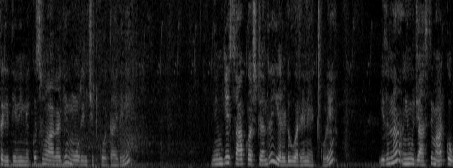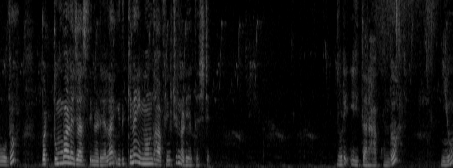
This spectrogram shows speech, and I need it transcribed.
ತೆಗಿತೀನಿ ನೆಕ್ಕು, ಸೊ ಹಾಗಾಗಿ ಮೂರು ಇಂಚ್ ಇಟ್ಕೊಳ್ತಾ ಇದ್ದೀನಿ. ನಿಮಗೆ ಸಾಕು ಅಷ್ಟೇ ಅಂದರೆ ಎರಡೂವರೆನೇ ಇಟ್ಕೊಳ್ಳಿ. ಇದನ್ನು ನೀವು ಜಾಸ್ತಿ ಮಾಡ್ಕೋಬೋದು, ಬಟ್ ತುಂಬಾ ಜಾಸ್ತಿ ನಡೆಯಲ್ಲ ಇದಕ್ಕಿಂತ ಇನ್ನೊಂದು ಹಾಫ್ ಇಂಚು ನಡೆಯುತ್ತೆ ಅಷ್ಟೇ. ನೋಡಿ, ಈ ಥರ ಹಾಕ್ಕೊಂಡು ನೀವು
